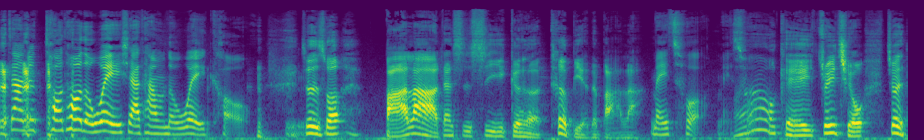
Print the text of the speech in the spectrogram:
这样就偷偷的喂一下他们的胃口，就是说拔辣，但是是一个特别的拔辣。没错，没错，啊，OK，追求就是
